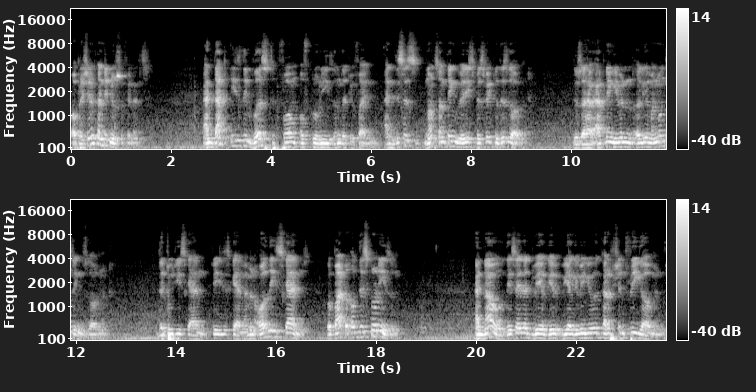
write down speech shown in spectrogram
operation and continues to finance. And that is the worst form of cronyism that you find. And this is not something very specific to this government. This was happening even earlier Manmohan Singh's government. The 2G scam, 3G scam, I mean, all these scams were part of this cronyism. And now they say that we are, give, we are giving you a corruption-free government.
